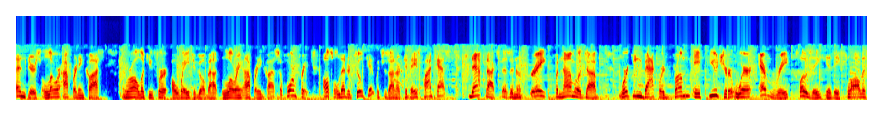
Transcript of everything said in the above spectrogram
lenders lower operating costs. And we're all looking for a way to go about lowering operating costs. So form free. Also, Lender Toolkit, which is on our today's podcast. SnapDocs does a great, phenomenal job working backward from a future where every closing is a flawless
